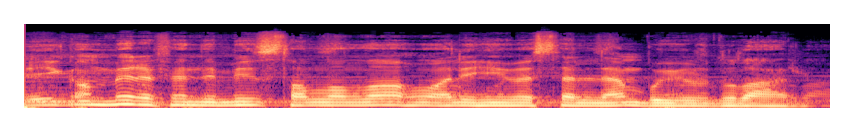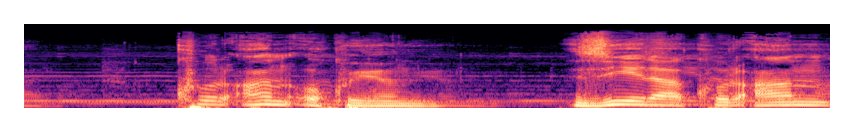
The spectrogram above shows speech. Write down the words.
Peygamber Efendimiz sallallahu aleyhi ve sellem buyurdular. Kur'an okuyun. Zira Kur'an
